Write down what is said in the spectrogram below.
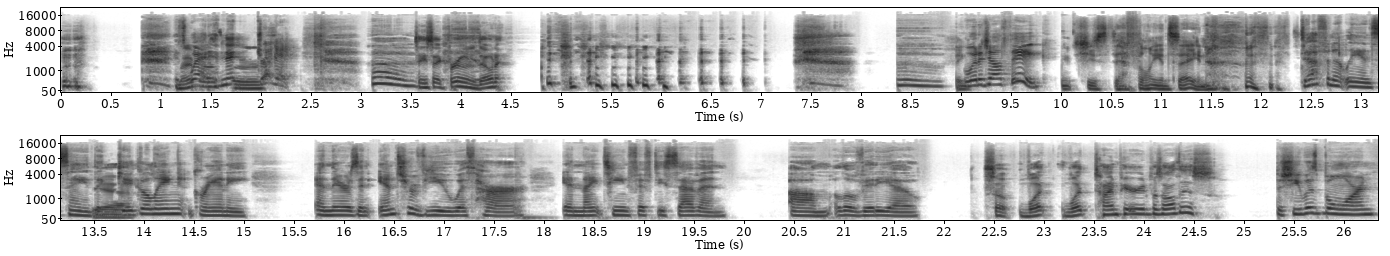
it's Maybe wet, isn't it? the- Drink it. Tastes like prunes, don't it? what did y'all think? She's definitely insane. definitely insane. The Yeah. giggling granny. And there's an interview with her in 1957, um, a little video. So what what time period was all this? So she was born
